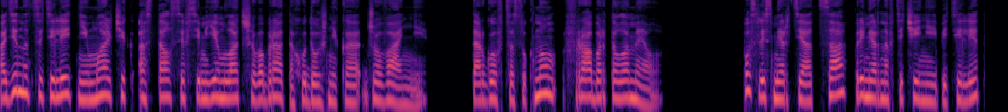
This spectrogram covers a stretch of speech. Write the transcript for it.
11-летний мальчик остался в семье младшего брата художника Джованни, торговца сукном Фра Бартоломео. После смерти отца, примерно в течение пяти лет,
